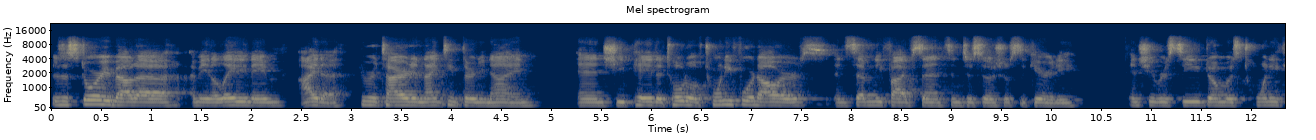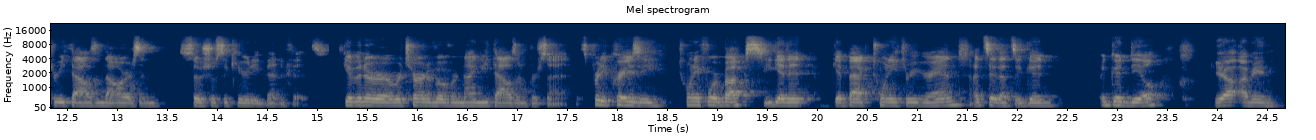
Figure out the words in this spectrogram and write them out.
there's a story about a, uh, mean, a lady named Ida who retired in 1939 and she paid a total of $24.75 into Social Security and she received almost $23,000 in Social Security benefits, giving her a return of over 90,000%. It's pretty crazy. 24 bucks, you get it, get back 23 grand. I'd say that's a good, a good deal. Yeah. I mean,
